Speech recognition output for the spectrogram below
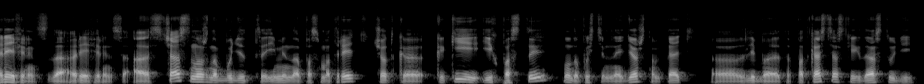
Референсы, да, референсы. А сейчас нужно будет именно посмотреть четко, какие их посты, ну, допустим, найдешь там 5, э, либо это подкастерских, да, студий,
